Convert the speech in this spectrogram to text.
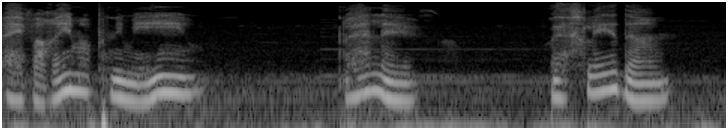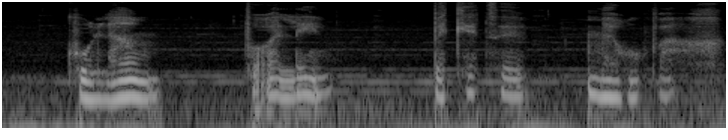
האיברים הפנימיים והלב ואיך לידם, כולם פועלים בקצב מרווח.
